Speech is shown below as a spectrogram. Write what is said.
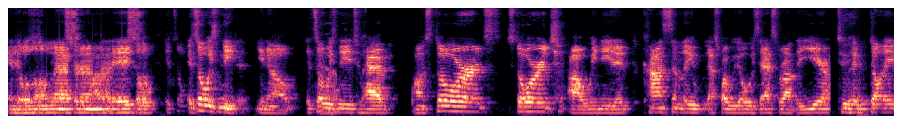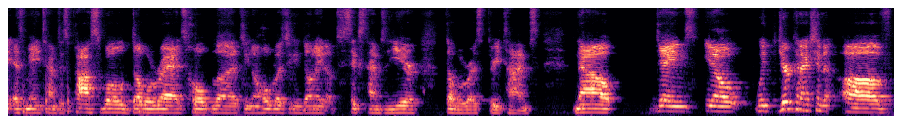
and those only last certain amount of days. So it's it's always needed. You know, it's always needed to have on storage storage uh, we need it constantly that's why we always ask throughout the year to donate as many times as possible double reds whole bloods you know whole bloods you can donate up to six times a year double reds three times now james you know with your connection of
